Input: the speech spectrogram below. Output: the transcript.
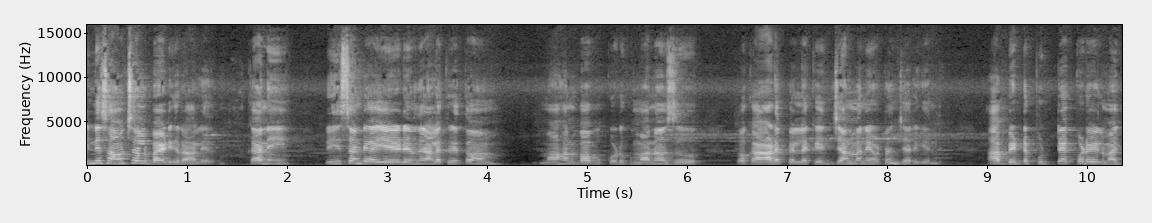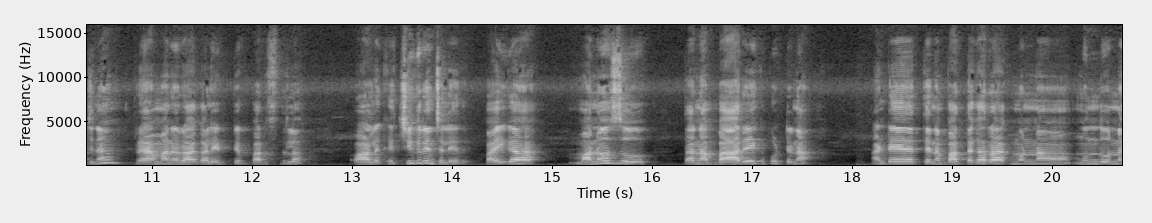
ఇన్ని సంవత్సరాలు బయటికి రాలేదు. కానీ రీసెంట్గా ఏడెనిమిది నెలల క్రితం మోహన్ బాబు కొడుకు మనోజ్ ఒక ఆడపిల్లకి జన్మనివ్వటం జరిగింది. ఆ బిడ్డ పుట్టాక కూడా వీళ్ళ మధ్యన ప్రేమ అనురాగాలు ఎట్టి పరిస్థితుల్లో వాళ్ళకి చిగురించలేదు. పైగా మనోజు తన భార్యకి పుట్టిన అంటే తన భర్తగా రాకమున్న ముందు ఉన్న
